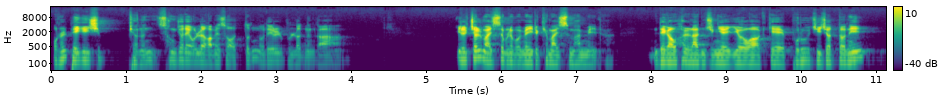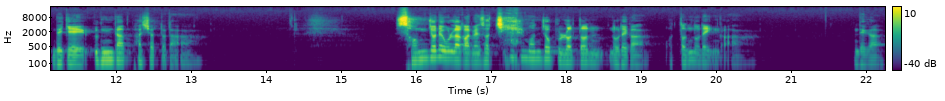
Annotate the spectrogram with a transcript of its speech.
오늘 120편은 성전에 올라가면서 어떤 노래를 불렀는가? 1절 말씀을 보면 이렇게 말씀합니다. 내가 환란 중에 여호와께 부르짖었더니 내게 응답하셨도다. 성전에 올라가면서 제일 먼저 불렀던 노래가 어떤 노래인가? 내가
